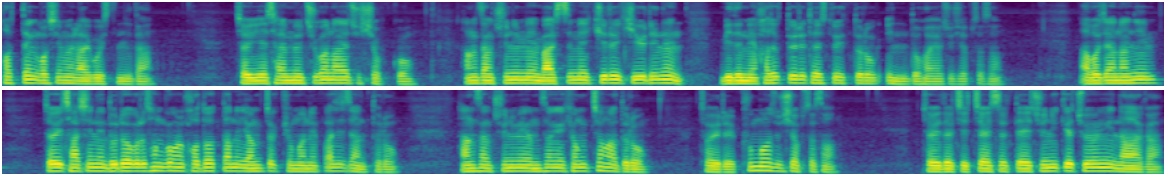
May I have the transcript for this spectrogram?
헛된 것임을 알고 있습니다. 저희의 삶을 주관하여 주시옵고 항상 주님의 말씀에 귀를 기울이는 믿음의 가족들이 될 수 있도록 인도하여 주시옵소서. 아버지 하나님, 저희 자신의 노력으로 성공을 거두었다는 영적 교만에 빠지지 않도록 항상 주님의 음성에 경청하도록 저희를 품어 주시옵소서. 저희들 지쳐 있을 때 주님께 조용히 나아가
